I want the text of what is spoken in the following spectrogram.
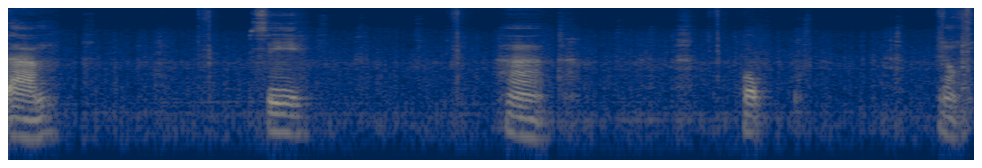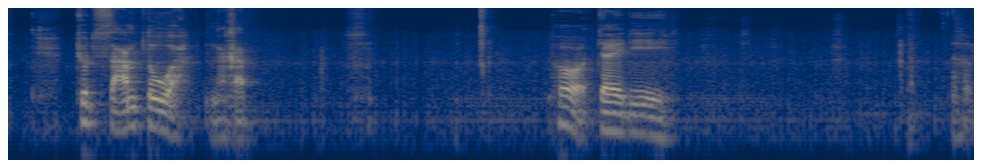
สามสี่ห้าหกพี่น้องชุดสามตัวนะครับ พ่อใจดีนะครับ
